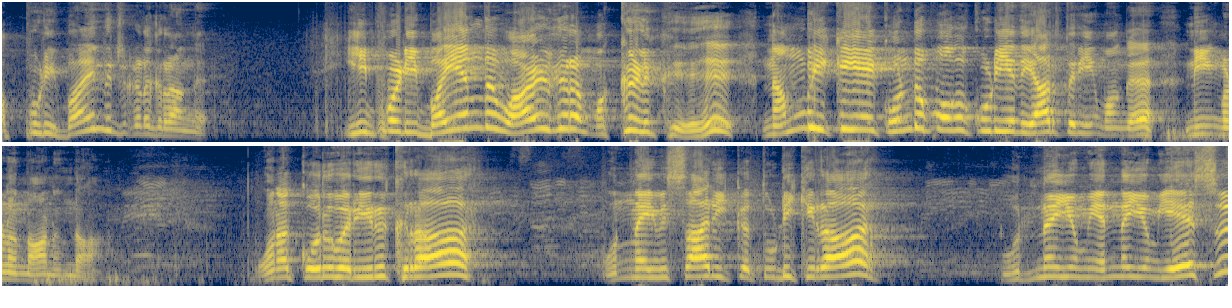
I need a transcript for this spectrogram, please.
அப்படி பயந்துட்டு கிடக்குறாங்க. இப்படி பயந்து வாழ்கிற மக்களுக்கு நம்பிக்கையை கொண்டு போகக்கூடியது யார் தெரியுமாங்க? நீங்களும் நானும் தான். உனக்கு ஒருவர் இருக்கிறார். உன்னை விசாரிக்க துடிக்கிறார். உன்னையும் என்னையும் இயேசு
